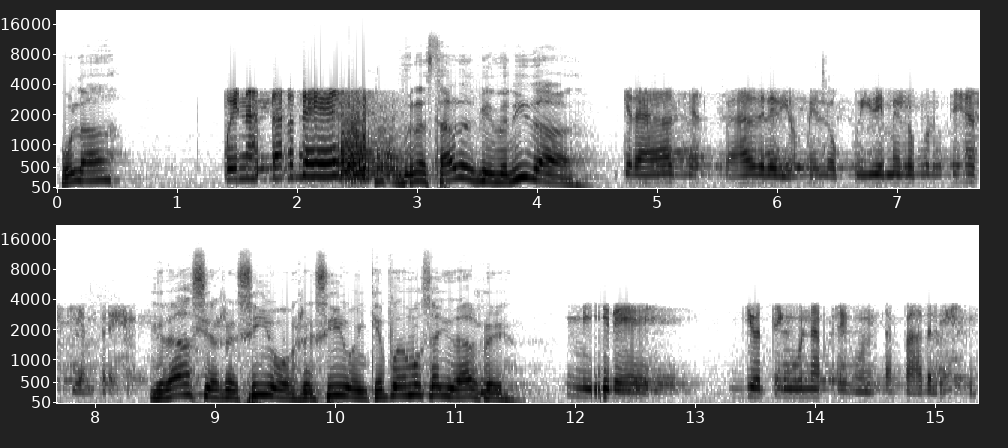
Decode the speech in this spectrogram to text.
Hola. Buenas tardes. Buenas tardes, bienvenida. Gracias, Padre. Dios me lo cuide me lo proteja siempre. Gracias, recibo, recibo. ¿En qué podemos ayudarle? Yo tengo una pregunta, padre.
